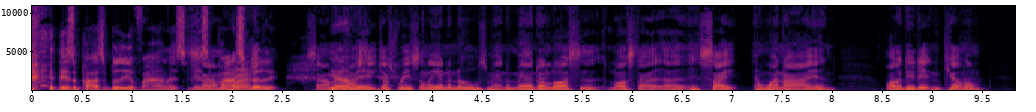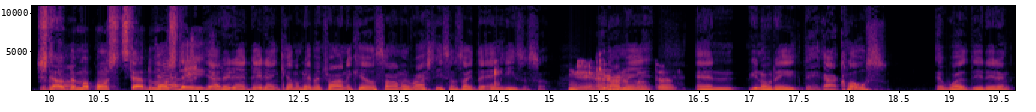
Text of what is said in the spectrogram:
there's a possibility of violence, there's Salman a possibility. Salman You know what I Rushdie mean? just recently in the news, man. The man done lost his, lost uh, uh, his sight and one eye, and well, they didn't kill him. They Stabbed trying- them up on stabbed them yeah, on stage. Yeah, they didn't. They didn't kill him. They've been trying to kill Salman Rushdie since like the '80s or so. Yeah, I You know heard what I mean? that. And you know they they got close. It was they didn't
